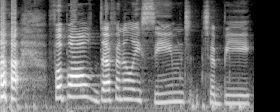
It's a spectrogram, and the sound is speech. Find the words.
Football definitely seemed to be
